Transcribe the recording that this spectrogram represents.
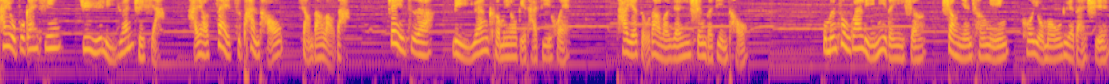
他又不甘心居于李渊之下，还要再次叛逃，想当老大。这一次李渊可没有给他机会，他也走到了人生的尽头。我们纵观李密的一生，少年成名，颇有谋略胆识，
